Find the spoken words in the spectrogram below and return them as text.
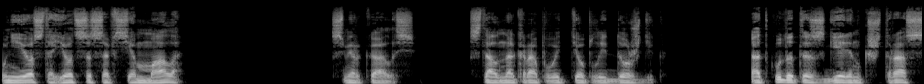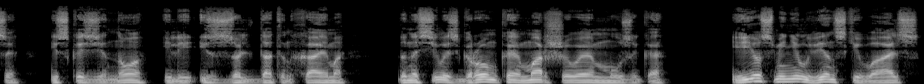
у нее остается совсем мало. Смеркалось. Стал накрапывать теплый дождик. Откуда-то с Герингштрассе, из казино или из Зольдатенхайма доносилась громкая маршевая музыка. Ее сменил венский вальс,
